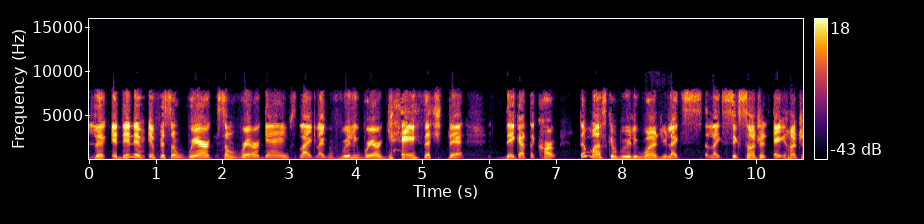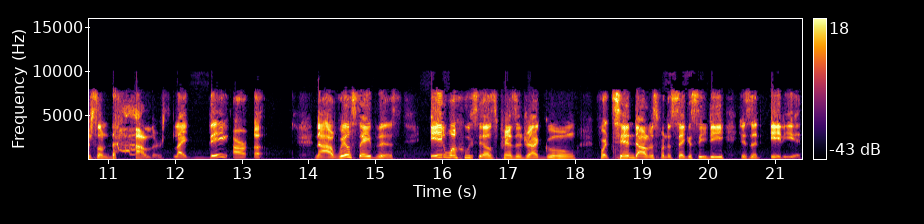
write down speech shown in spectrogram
look, and then if, if it's a rare, some rare games, like like really rare games that that they got the cart, the must could really run you like like 600 800 some dollars. Like they are up. Now I will say this: anyone who sells Panzer Dragoon for ten dollars for the Sega CD is an idiot.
